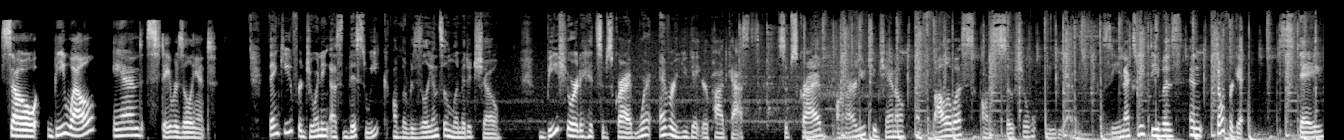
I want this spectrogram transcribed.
So be well and stay resilient. Thank you for joining us this week on the Resilience Unlimited show. Be sure to hit subscribe wherever you get your podcasts. Subscribe on our YouTube channel and follow us on social media. See you next week, Divas. And don't forget, stay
